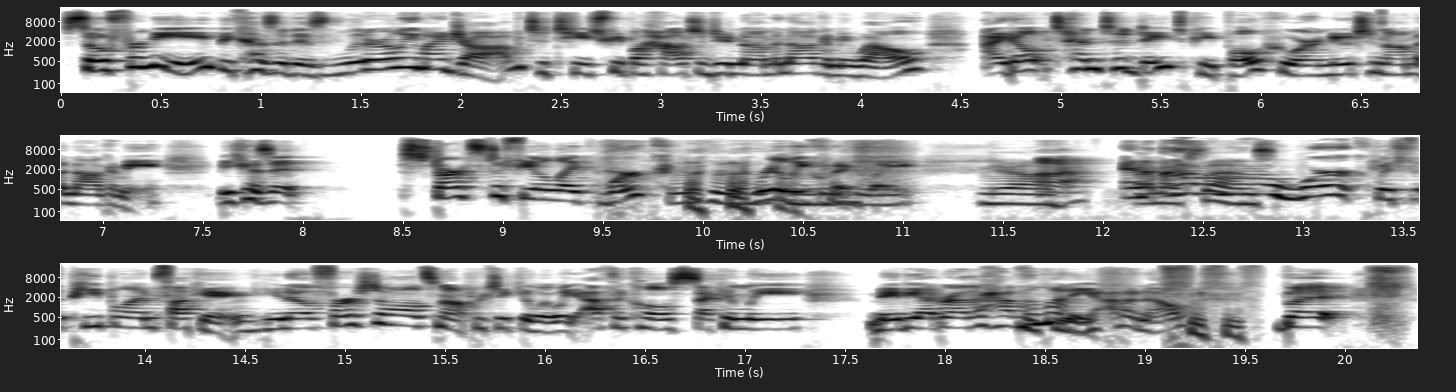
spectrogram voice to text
So for me, because it is literally my job to teach people how to do non monogamy well, I don't tend to date people who are new to non monogamy because it starts to feel like work mm-hmm. really mm-hmm. quickly. Yeah, Uh, and I don't want to work with the people I'm fucking. You know, first of all, it's not particularly ethical. Secondly, maybe I'd rather have the money. I don't know. but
